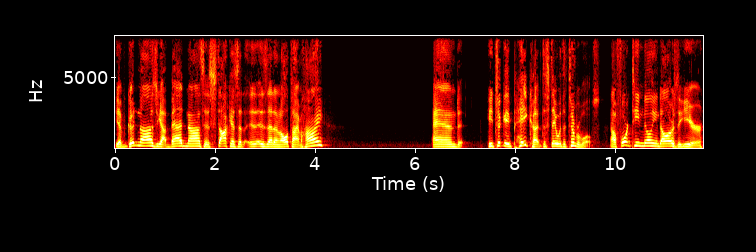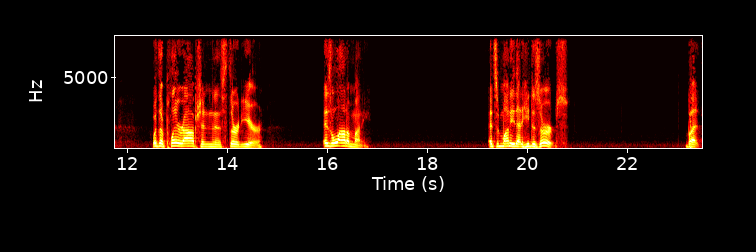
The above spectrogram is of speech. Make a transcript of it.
you have good Naz, you got bad Naz. His stock is at, is at an all time high. And he took a pay cut to stay with the Timberwolves. Now, $14 million a year with a player option in his third year is a lot of money. It's money that he deserves. But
